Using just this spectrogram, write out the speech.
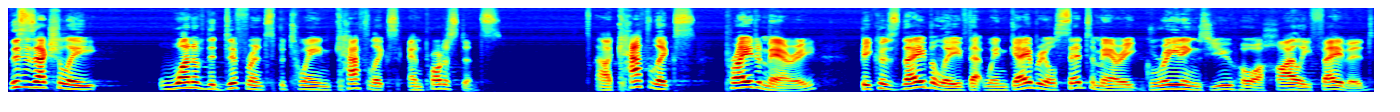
This is actually one of the difference between Catholics and Protestants. Uh, Catholics pray to Mary because they believe that when Gabriel said to Mary, Greetings, you who are highly favored,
